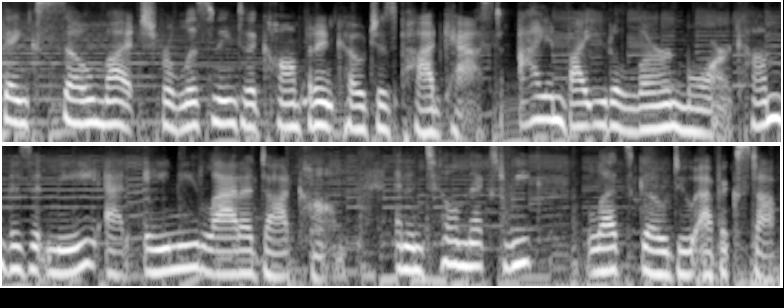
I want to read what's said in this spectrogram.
Thanks so much for listening to the Confident Coaches podcast. I invite you to learn more. Come visit me at amylatta.com. And until next week, let's go do epic stuff.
